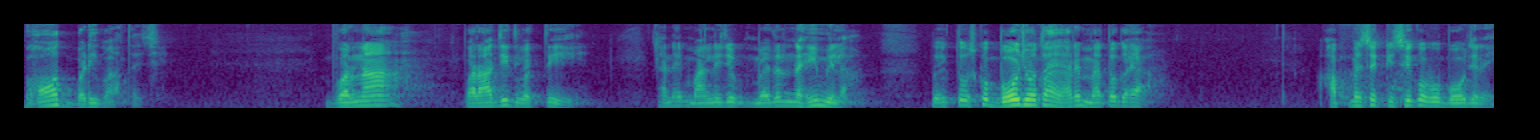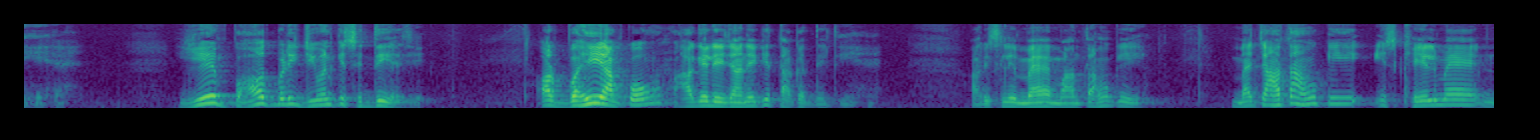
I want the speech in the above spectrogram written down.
बहुत बड़ी बात है जी। वरना पराजित व्यक्ति, यानी मान लीजिए मेडल नहीं मिला तो एक तो उसको बोझ होता है, अरे मैं तो गया। आप में से किसी को वो बोझ नहीं है। ये बहुत बड़ी जीवन की सिद्धि है जी। और वही आपको आगे ले जाने की ताकत देती है। और इसलिए मैं मानता हूँ कि, मैं चाहता हूँ कि इस खेल में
